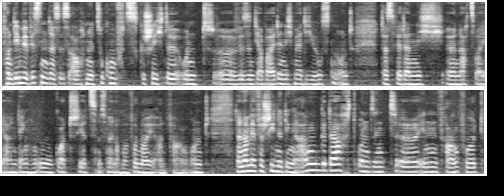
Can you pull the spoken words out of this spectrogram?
von dem wir wissen, das ist auch eine Zukunftsgeschichte und äh, wir sind ja beide nicht mehr die Jüngsten und dass wir dann nicht äh, nach zwei Jahren denken, oh Gott, jetzt müssen wir noch mal von neu anfangen. Und dann haben wir verschiedene Dinge angedacht und sind äh, in Frankfurt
